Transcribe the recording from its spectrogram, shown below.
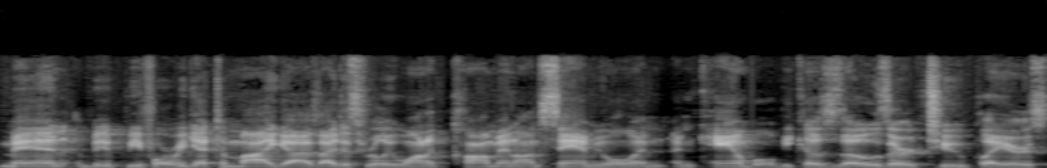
Man, be- before we get to my guys, I just really want to comment on Samuel and, and Campbell because those are two players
